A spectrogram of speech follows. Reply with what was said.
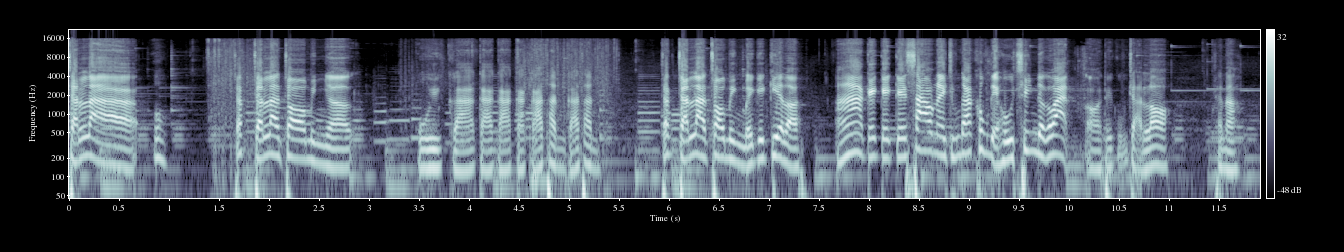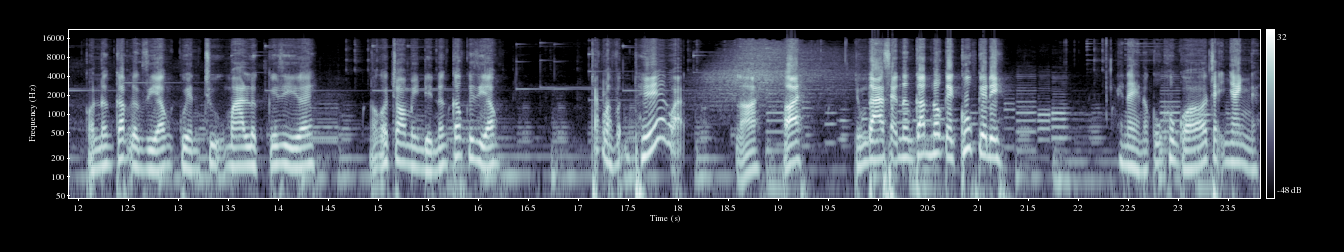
chắn là oh, Chắc chắn là cho mình uh... Ui, cá cá cá cá cá thần cá thần. Chắc chắn là cho mình mấy cái kia rồi. À cái cái cái sao này chúng ta không thể hồi sinh được các bạn. Rồi, thế cũng chả lo. Xem nào Còn nâng cấp được gì không? Quyền trụ ma lực cái gì đây? Nó có cho mình để nâng cấp cái gì không? Chắc là vẫn thế các bạn. Rồi, Thôi, Chúng ta sẽ nâng cấp nốt cái cúp kia đi. Cái này nó cũng không có chạy nhanh này.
